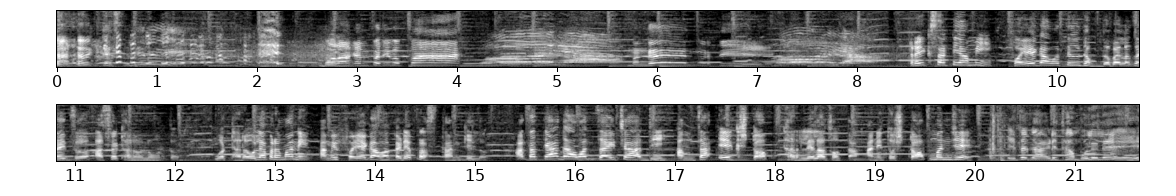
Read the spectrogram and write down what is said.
टाटा? बोला गणपती बाप्पा. मंगल मूर्ती. ट्रेकसाठी आम्ही फये गावातील धबधब्याला जायचं असं ठरवलं होतं. व ठरवल्याप्रमाणे आम्ही फये गावाकडे प्रस्थान केलं. आता त्या गावात जायच्या आधी आमचा एक स्टॉप ठरलेलाच होता. आणि तो स्टॉप म्हणजे इथं गाडी थांबवलेली आहे.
